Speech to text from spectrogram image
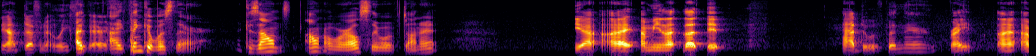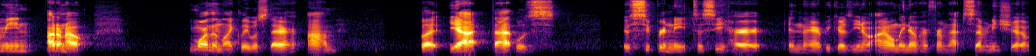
Yeah, definitely I, there. I think it was there because I don't I don't know where else they would have done it. Yeah, I I mean that that it had to have been there, right? I I mean I don't know. More than likely was there. Um, but yeah, that was it was super neat to see her in there because you know I only know her from that '70s show,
